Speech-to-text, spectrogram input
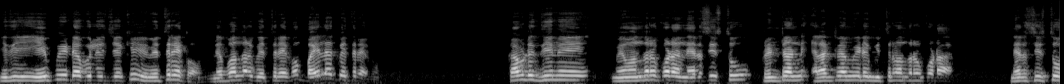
ఇది ఏపీడబ్ల్యూజేకి వ్యతిరేకం నిబంధనలకు వ్యతిరేకం బయలకు వ్యతిరేకం. కాబట్టి దీన్ని మేమందరం కూడా నిరసిస్తూ ప్రింట్ అండ్ ఎలక్ట్రానిక్ మీడియా మిత్రులందరూ కూడా నిరసిస్తూ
